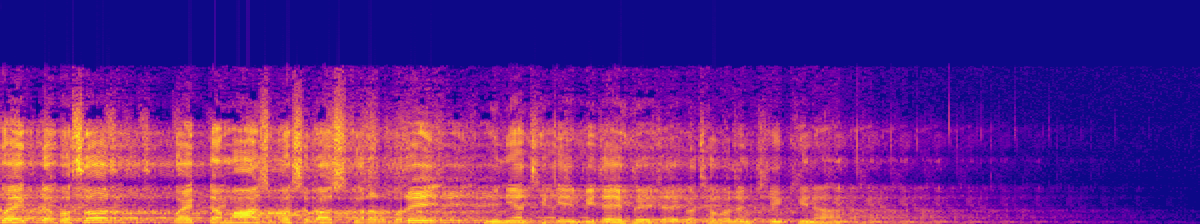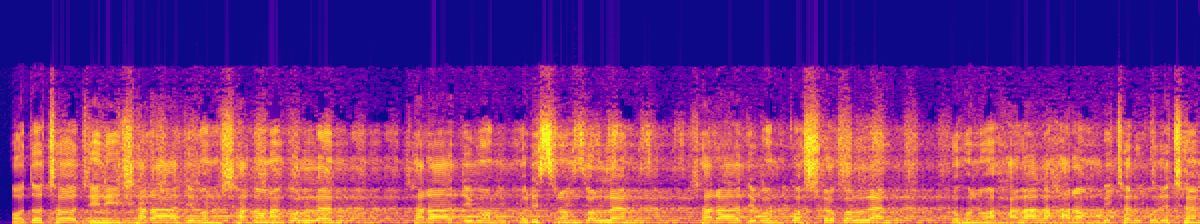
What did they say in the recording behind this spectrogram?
কয়েকটা বছর কয়েকটা মাস বসবাস করার পরে দুনিয়া থেকে বিদায় হয়ে যায় কথা বলেন ঠিক কিনা? অথচ যিনি সারা জীবন সাধনা করলেন, সারা জীবন পরিশ্রম করলেন, সারা জীবন কষ্ট করলেন, কখনো হালাল হারাম বিচার করেছেন,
